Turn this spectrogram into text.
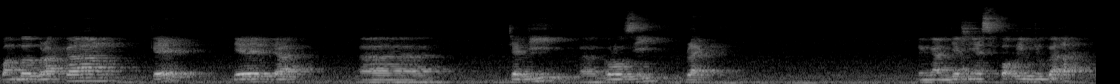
bumper belakang, okay? Dia dah uh, jadi uh, glossy black dengan dia punya sport rim jugalah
